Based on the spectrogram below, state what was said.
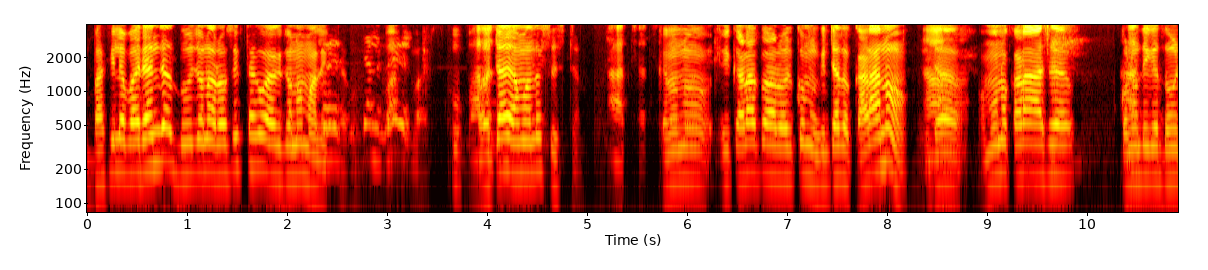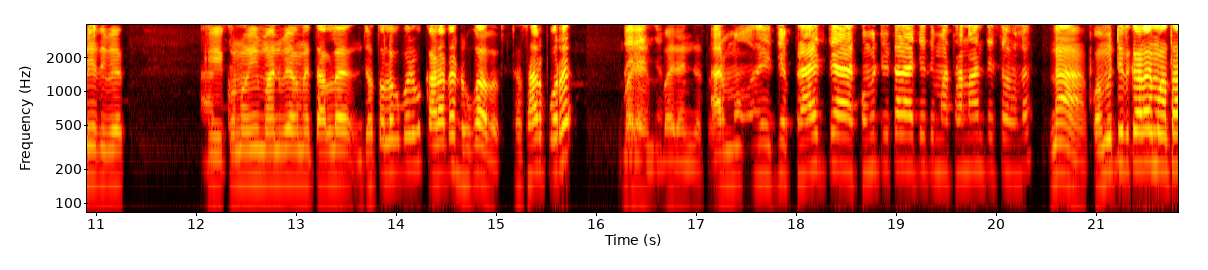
বাকিলে বাইরে আন যা দুজনা রসিক থাকো একজনা মালিক থাকো। খুব ভালো। ওইটাই আমাদের সিস্টেম আচ্ছা আচ্ছা। কেননা এই কাড়া তো আর ওইরকম এটা তো কাড়া ন এটা। এমনও কাড়া আছে কোনো আচ্ছা। দিকে দৌড়িয়ে দিবে কি আচ্ছা। কোনো ই মানবে না তাহলে যত লোক পারবে কাড়াটা ঢুকাবে ঠেসার পরে আর। যে প্রাইজটা কমিটির কাড়া যদি মাথা না দিতে হলে না কমিটির কাড়ায় মাথা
